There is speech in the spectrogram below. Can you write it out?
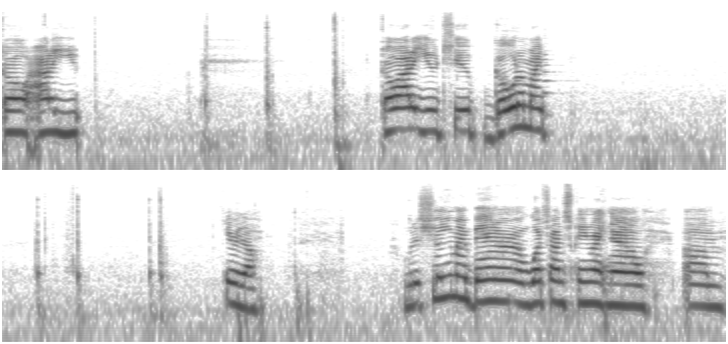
go out of you go out of YouTube, go to my Here we go. I'm going to show you my banner and what's on screen right now. Um,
